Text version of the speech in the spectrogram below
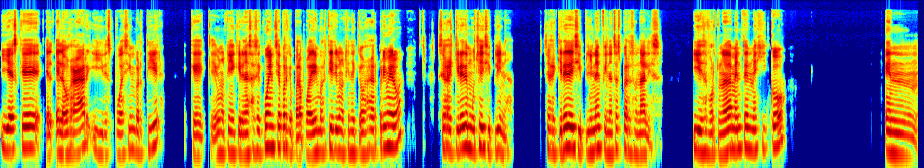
Y es que el, el ahorrar y después invertir, que, que uno tiene que ir en esa secuencia, porque para poder invertir uno tiene que ahorrar primero, se requiere de mucha disciplina. Se requiere de disciplina en finanzas personales. Y desafortunadamente en México, en,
